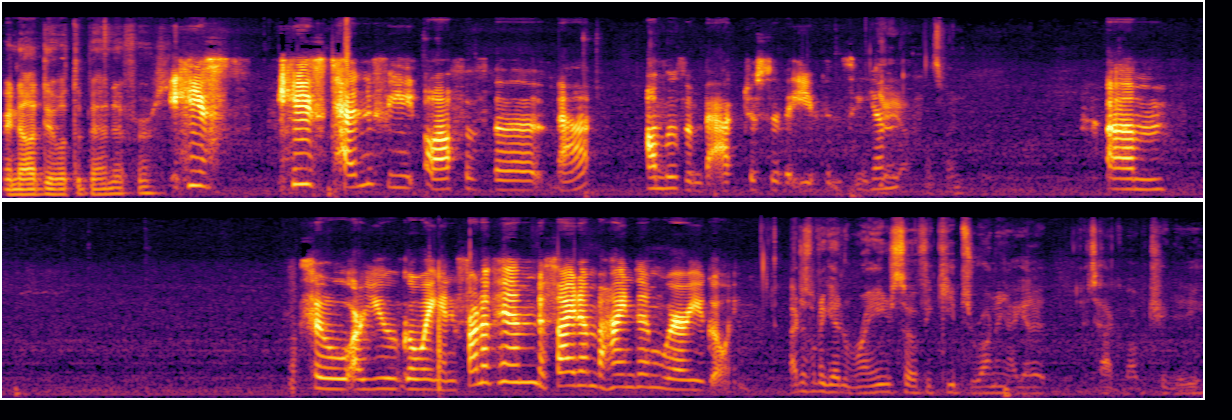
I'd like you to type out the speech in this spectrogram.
We now deal with the bandit first. He's he's ten feet off of the map. I'll move him back just so that you can see Yeah, him. yeah, that's fine. Um. So, are you going in front of him, beside him, behind him? Where are you going? I just want to get in range, so if he keeps running, I get an attack of opportunity.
